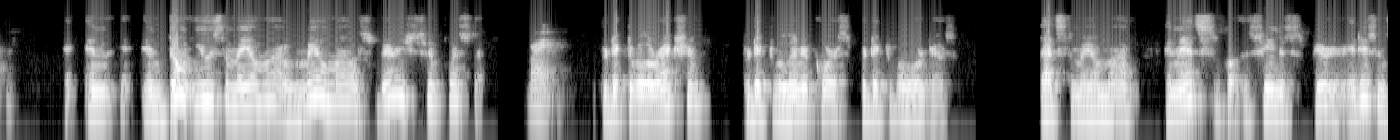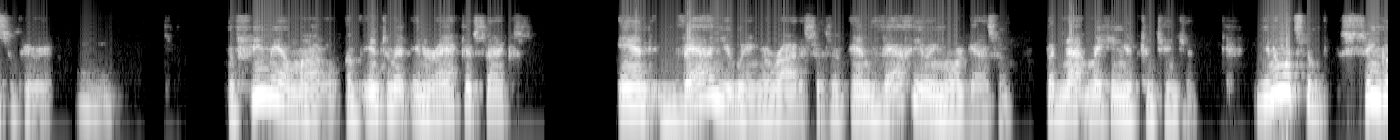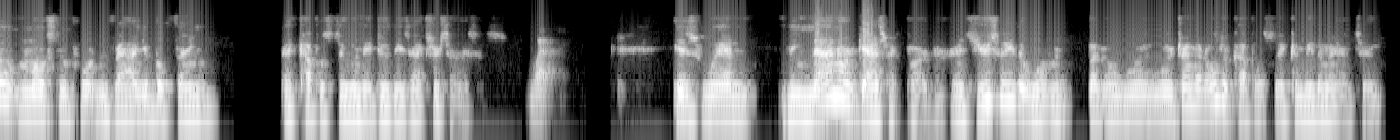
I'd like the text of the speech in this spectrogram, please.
And and don't use the male model. The male model is very simplistic. Right. Predictable erection, predictable intercourse, predictable orgasm. That's the male model. And that's seen as superior. It isn't superior. Mm-hmm. The female model of intimate interactive sex and valuing eroticism and valuing orgasm, but not making it contingent. You know what's the single most important, valuable thing that couples do when they do these exercises? What? Is when the non orgasmic partner, and it's usually the woman, but when we're talking about older couples, it can be the man too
